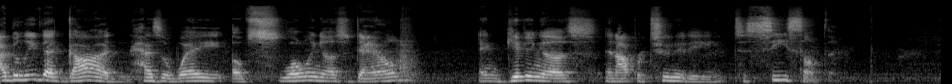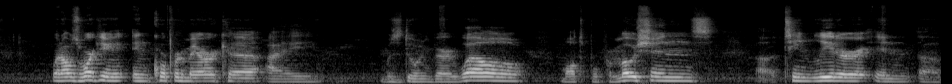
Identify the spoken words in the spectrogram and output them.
I believe that God has a way of slowing us down and giving us an opportunity to see something. When I was working in corporate America, I was doing very well, multiple promotions, uh, team leader in, uh,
